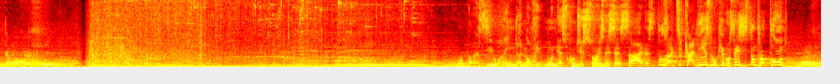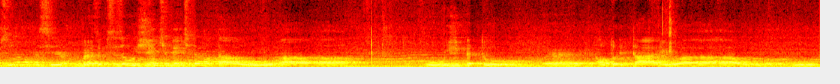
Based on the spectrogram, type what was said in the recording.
Democracia. O Brasil ainda não reúne as condições necessárias para o radicalismo que vocês estão propondo. O Brasil precisa de democracia. O Brasil precisa urgentemente derrotar o, a, a, o ímpeto é, autoritário, a, o, o,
